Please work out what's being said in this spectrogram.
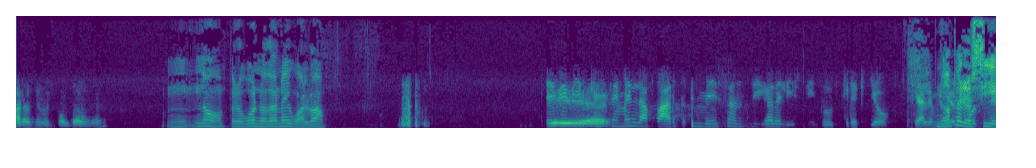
Ara se m'escolta bé? Mm, No, però bueno, dona igual, va. He de dir que Eh, estem en la part més antiga de l'institut, crec jo. Que No, però si,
